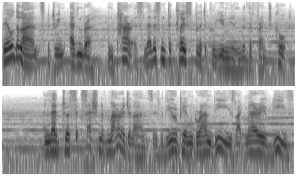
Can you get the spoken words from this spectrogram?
The old alliance between Edinburgh and Paris led us into close political union with the French court, and led to a succession of marriage alliances with European grandees like Mary of Guise,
